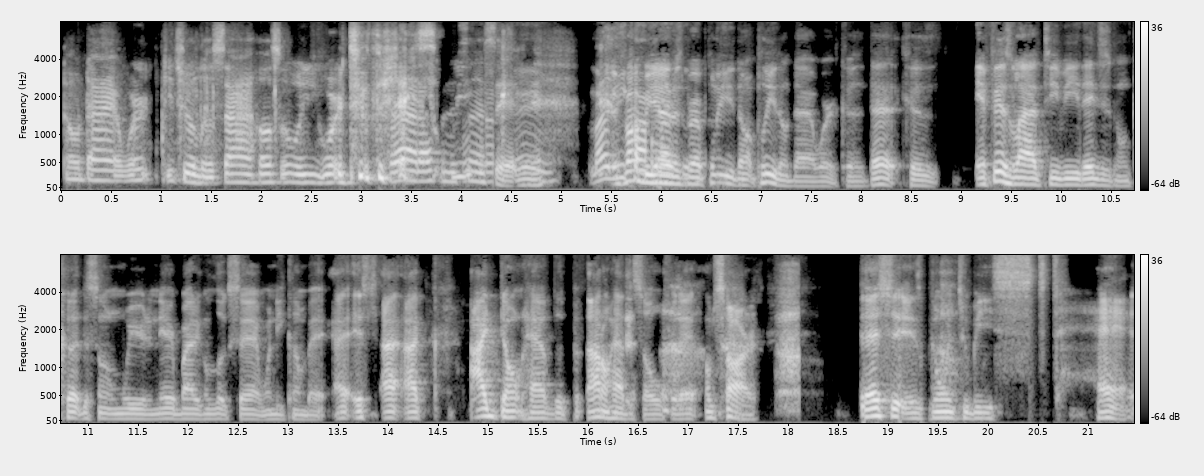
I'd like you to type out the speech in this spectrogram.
Don't die at work. Get you a little side hustle where you work two, three Ride days off in the sunset, man. Learn If I'm be honest, bro, please don't, please don't die at work, cause that, cause if it's live TV, they just gonna cut to something weird, and everybody gonna look sad when he come back. I, it's, I, I, I don't have the, I don't have the soul for that. I'm sorry. That shit is going to be sad.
